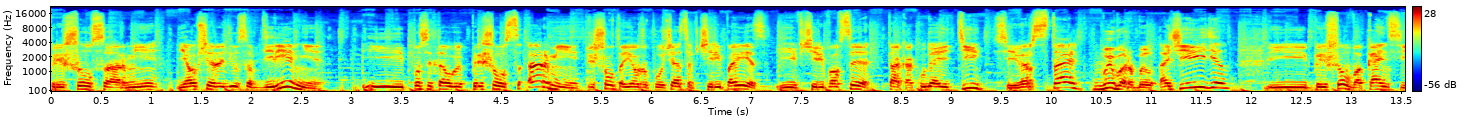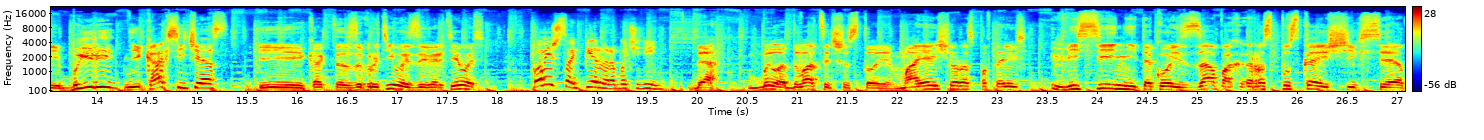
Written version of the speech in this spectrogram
Пришел с армии. Я вообще родился в деревне. И после того, как пришел с армии, пришел-то я уже, получается, в Череповец. И в Череповце, так, а куда идти? Северсталь. Выбор был очевиден. И пришел, вакансии были, не как сейчас. И как-то закрутилось, завертелось. Помнишь свой первый рабочий день? Да, было 26 мая, еще раз повторюсь. Весенний такой запах распускающихся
